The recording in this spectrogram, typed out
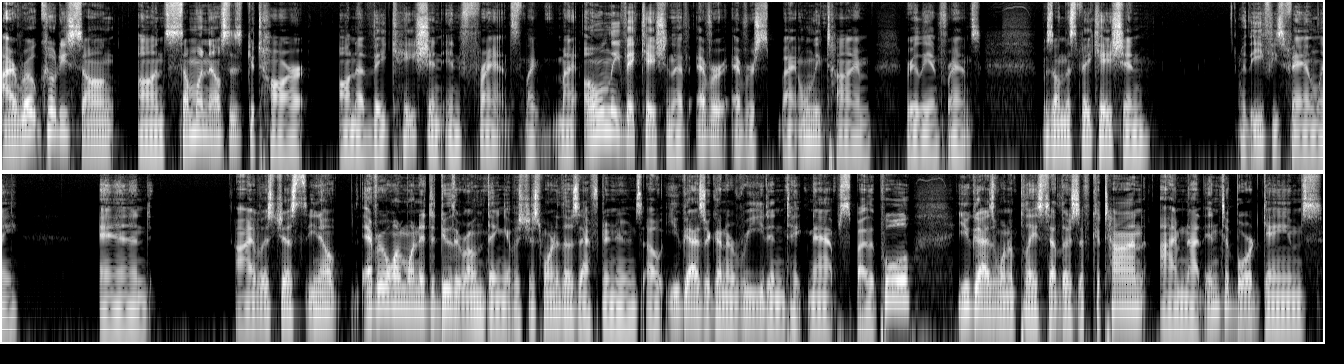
I wrote Cody's song on someone else's guitar on a vacation in France. Like my only vacation I've ever ever my only time really in France was on this vacation with Efi's family and I was just, you know, everyone wanted to do their own thing. It was just one of those afternoons. Oh, you guys are going to read and take naps by the pool. You guys want to play Settlers of Catan. I'm not into board games.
